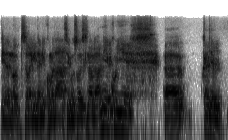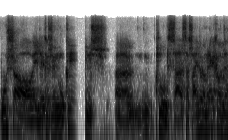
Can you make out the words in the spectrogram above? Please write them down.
jedan od legendarnih komandanaca Jugoslovenske narodne armije, koji je uh, kad je ušao, ovaj, da kažem, u klinč uh, klub sa, sa Šajberom, rekao da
